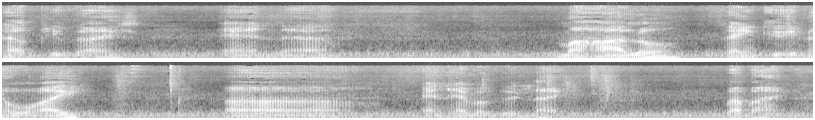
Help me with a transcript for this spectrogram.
help you guys. And uh, mahalo. Thank you in Hawaii. Uh, and have a good night. Bye bye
